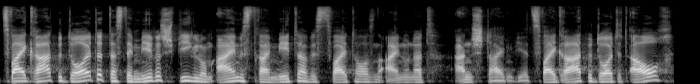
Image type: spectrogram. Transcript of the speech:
Zwei Grad bedeutet, dass der Meeresspiegel um ein bis drei Meter bis 2100 ansteigen wird. Zwei Grad bedeutet auch,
